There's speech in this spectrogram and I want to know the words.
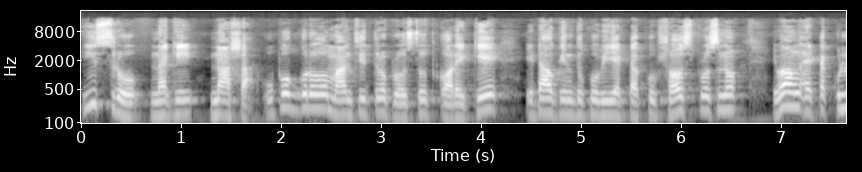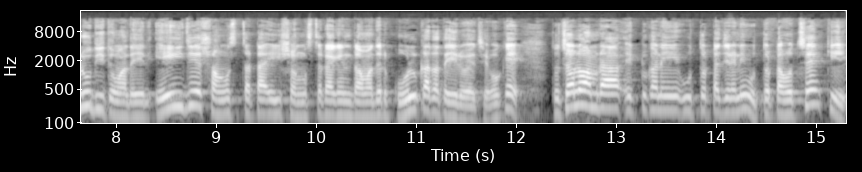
ইসরো নাকি নাসা? উপগ্রহ মানচিত্র প্রস্তুত করে কে? এটাও কিন্তু খুবই একটা খুব সহজ প্রশ্ন এবং একটা ক্লু দিই তোমাদের। এই যে সংস্থাটা, এই সংস্থাটা কিন্তু আমাদের কলকাতাতেই রয়েছে ওকে তো চলো আমরা একটুখানি উত্তরটা জেনে নিই। উত্তরটা হচ্ছে কি?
